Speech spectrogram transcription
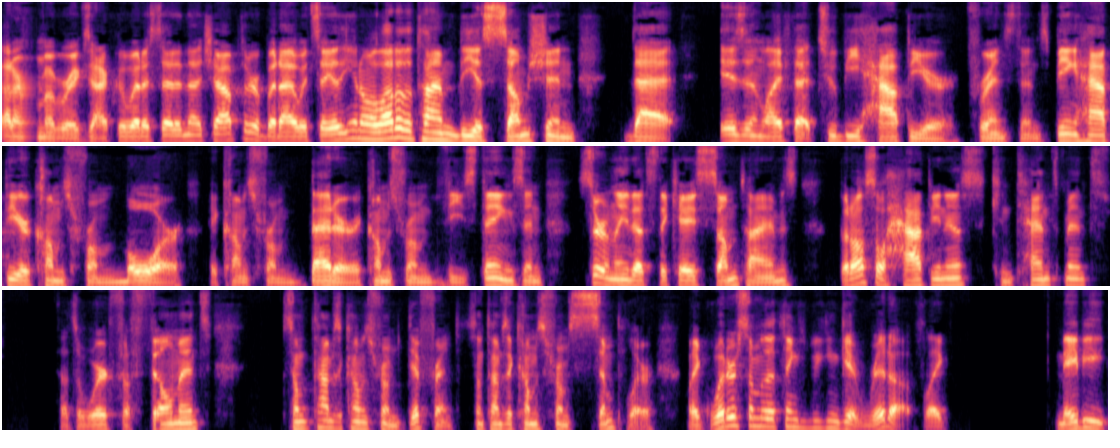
I don't remember exactly what I said in that chapter, but I would say, you know, a lot of the time the assumption that is in life that to be happier, for instance, being happier comes from more, it comes from better, it comes from these things. And certainly that's the case sometimes, but also happiness, contentment, that's a word, fulfillment. Sometimes it comes from different, sometimes it comes from simpler. Like, what are some of the things we can get rid of? Like, maybe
